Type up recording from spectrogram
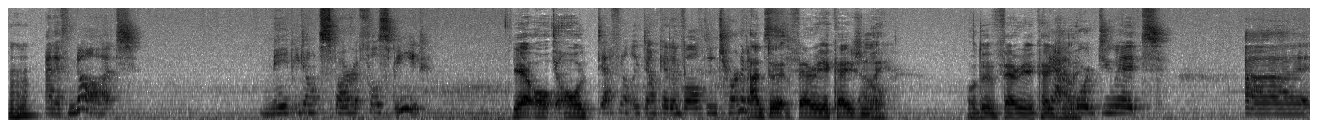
And if not, maybe don't spar at full speed. Yeah. Or, Don't or definitely don't get involved in tournaments. and do it very occasionally. Or do it very occasionally. Yeah, or do it, uh,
